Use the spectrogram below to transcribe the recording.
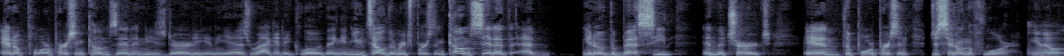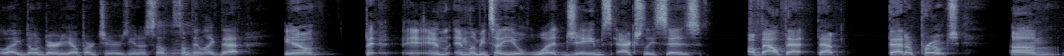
and a poor person comes in and he's dirty and he has raggedy clothing, and you tell the rich person, come sit at at you know the best seat in the church and the poor person just sit on the floor you mm-hmm. know like don't dirty up our chairs you know mm-hmm. something like that you know but, and and let me tell you what james actually says about that that that approach um,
